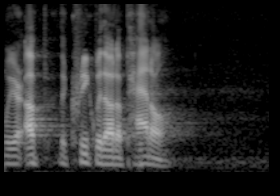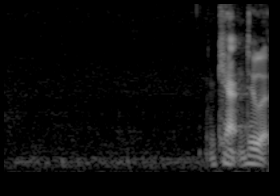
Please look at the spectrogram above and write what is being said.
we are up the creek without a paddle. We can't do it.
